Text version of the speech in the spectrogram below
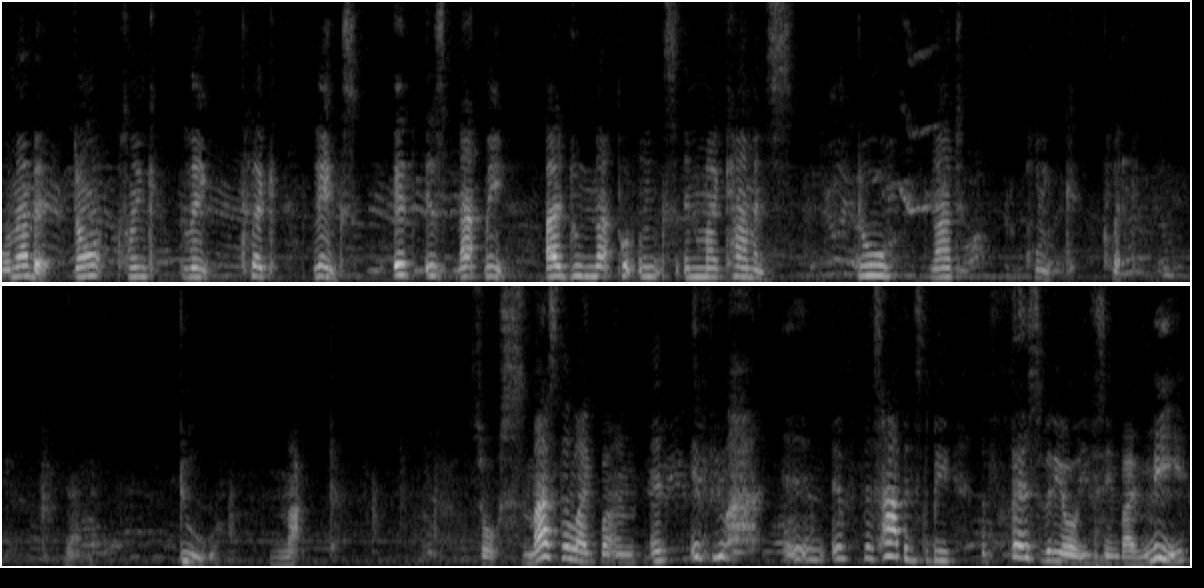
Remember, don't click link click links. It is not me. I do not put links in my comments. Do not click click them. Do not. So smash the like button, and if you and if this happens to be the first video you've seen by me,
